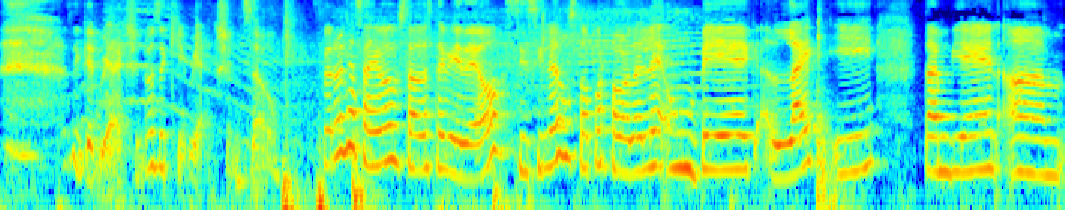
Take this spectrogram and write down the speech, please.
It was a good reaction. It was cute reaction. So, espero les haya gustado este video. Si sí les gustó, por favor, denle un big like y también um,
